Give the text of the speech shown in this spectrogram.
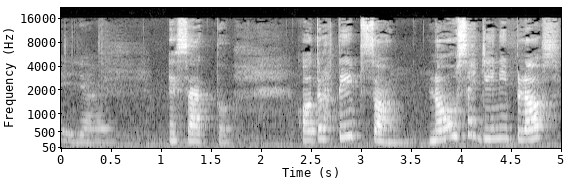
y ya. Exacto. Otros tips son, no uses Genie Plus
